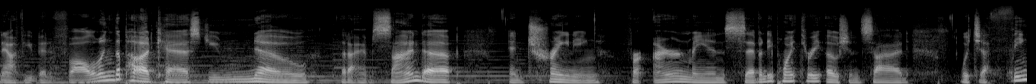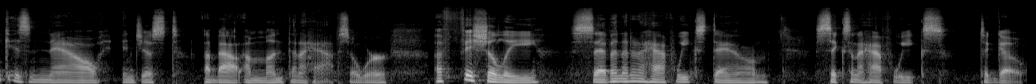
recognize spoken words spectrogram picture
Now, if you've been following the podcast, you know that I am signed up and training for Ironman 70.3 Oceanside, which I think is now in just about a month and a half. So we're officially seven and a half weeks down, six and a half weeks to go.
